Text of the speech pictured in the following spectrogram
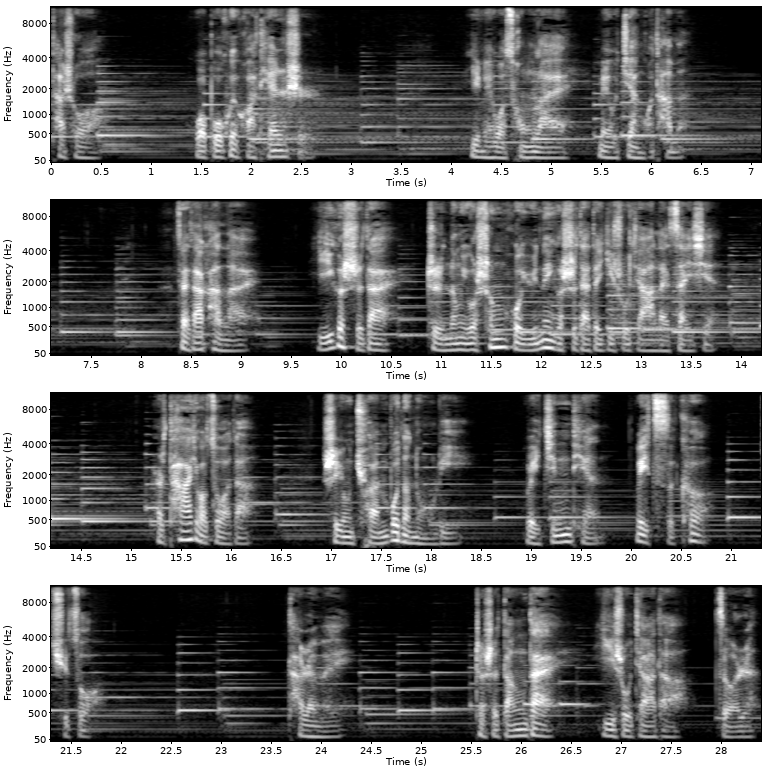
他说：“我不会画天使。”因为我从来没有见过他们，在他看来，一个时代只能由生活于那个时代的艺术家来再现，而他要做的，是用全部的努力，为今天、为此刻去做。他认为，这是当代艺术家的责任。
